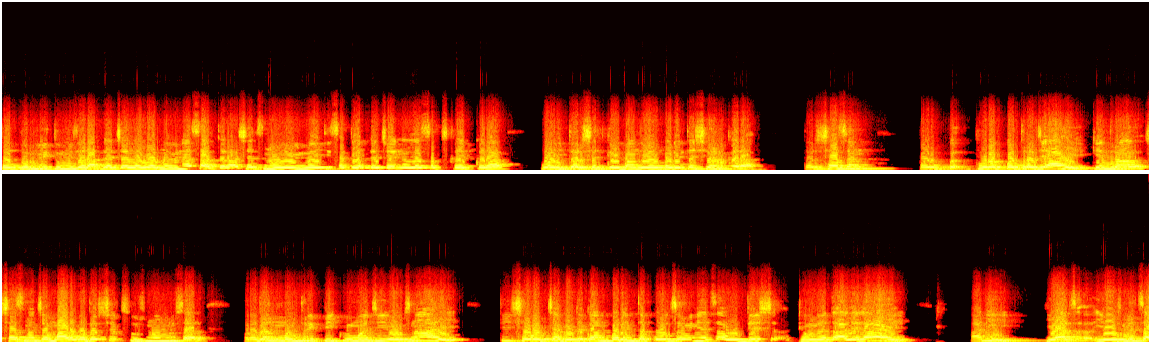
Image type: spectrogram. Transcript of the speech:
तत्पूर्वी तुम्ही जर आपल्या चॅनलवर नवीन असाल तर अशाच नवनवीन माहितीसाठी आपल्या चॅनलला सबस्क्राईब करा व इतर शेतकरी बांधवांपर्यंत शेअर करा. तर शासन पूरक पत्र जे आहे केंद्र शासनाच्या मार्गदर्शक सूचनांनुसार प्रधानमंत्री पीक विमा जी योजना आहे ती शेवटच्या घटकांपर्यंत पोहोचविण्याचा उद्देश ठेवण्यात आलेला आहे. आणि याच योजनेचा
